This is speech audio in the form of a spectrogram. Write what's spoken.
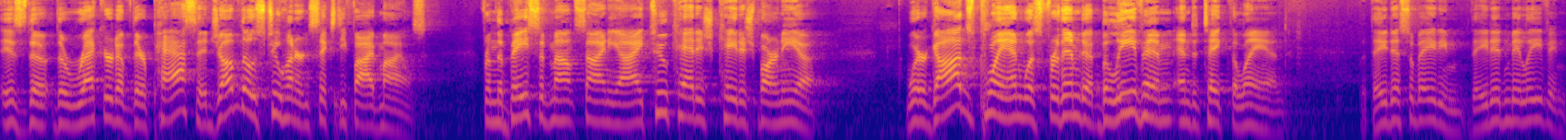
is the, the record of their passage of those 265 miles from the base of Mount Sinai to Kadesh, Kadesh Barnea where God's plan was for them to believe him and to take the land. But they disobeyed him, they didn't believe him.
